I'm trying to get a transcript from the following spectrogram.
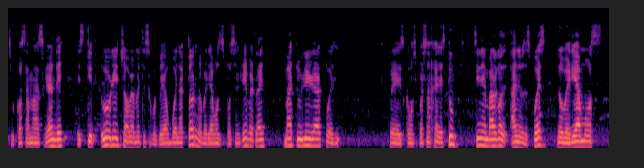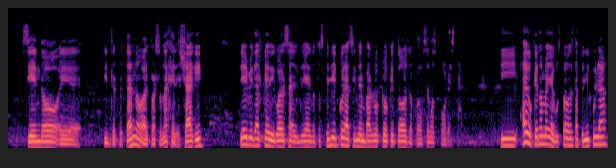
su cosa más grande. Skid Ulrich obviamente se volvería un buen actor, lo veríamos después en Riverline. Matthew Lillard pues, pues como su personaje eres tú. Sin embargo, años después lo veríamos siendo... Eh, interpretando al personaje de Shaggy. David Arquette igual saldría en otras películas, sin embargo creo que todos lo conocemos por esta. Y algo que no me haya gustado de esta película,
